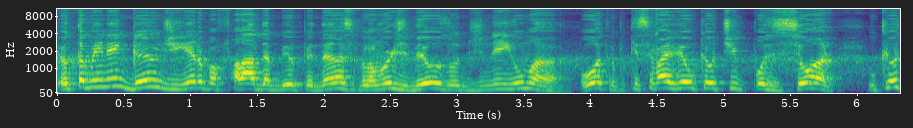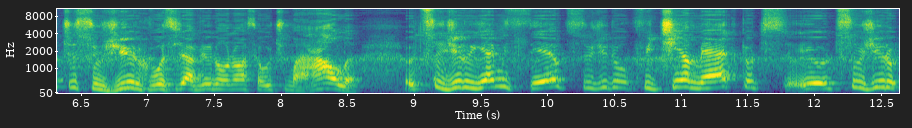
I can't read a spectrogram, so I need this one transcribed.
eu também nem ganho dinheiro para falar da biopedância, pelo amor de Deus, ou de nenhuma outra, porque você vai ver o que eu te posiciono, o que eu te sugiro, que você já viu na nossa última aula. Eu te sugiro IMC, eu te sugiro fitinha métrica, eu te, eu te sugiro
